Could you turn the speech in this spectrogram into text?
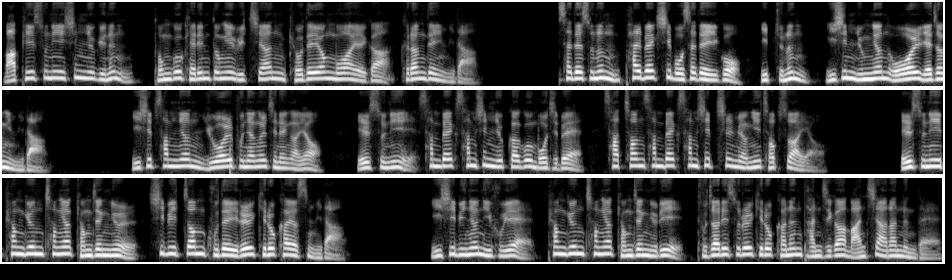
마피 순위 16위는 동구 계림동에 위치한 교대형 모아일가 그랑데입니다. 세대수는 815세대이고 입주는 26년 5월 예정입니다. 23년 6월 분양을 진행하여 1순위 336가구 모집에 4,337명이 접수하여 1순위 평균 청약 경쟁률 12.9대 1을 기록하였습니다. 22년 이후에 평균 청약 경쟁률이 두 자릿수를 기록하는 단지가 많지 않았는데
